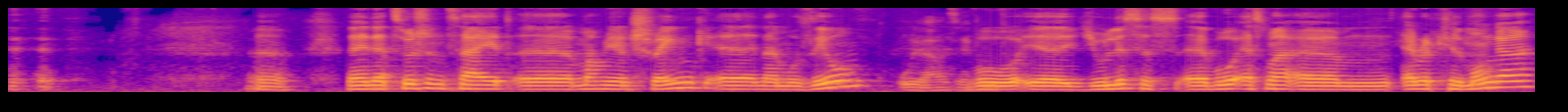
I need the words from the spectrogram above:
Na, in der Zwischenzeit äh, machen wir einen Schwenk äh, in einem Museum, Oh ja, sehr gut. wo äh, Ulysses, äh, wo erstmal ähm, Eric Killmonger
